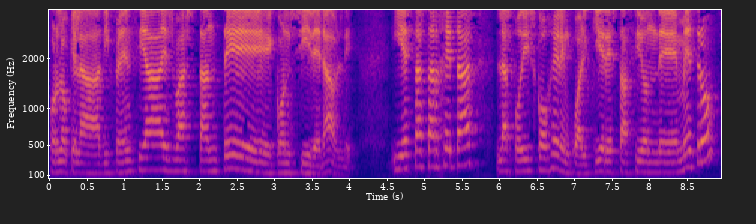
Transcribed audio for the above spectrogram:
por lo que la diferencia es bastante considerable. Y estas tarjetas las podéis coger en cualquier estación de metro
